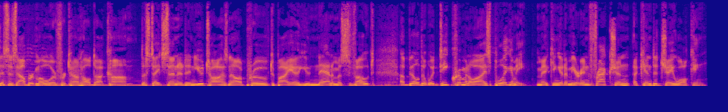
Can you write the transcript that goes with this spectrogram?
This is Albert Mohler for Townhall.com. The state Senate in Utah has now approved by a unanimous vote a bill that would decriminalize polygamy, making it a mere infraction akin to jaywalking.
